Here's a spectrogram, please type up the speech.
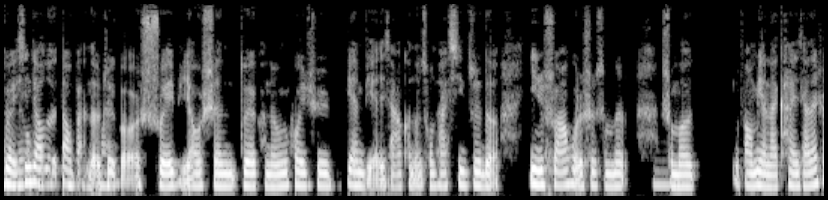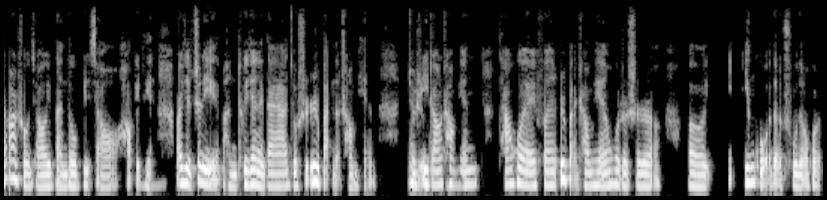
对，新交的盗版的这个水比较深，对，可能会去辨别一下，可能从它细致的印刷或者是什么什么。方面来看一下，但是二手胶一般都比较好一点，而且这里很推荐给大家就是日版的唱片，就是一张唱片它会分日版唱片或者是呃英国的出的或者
